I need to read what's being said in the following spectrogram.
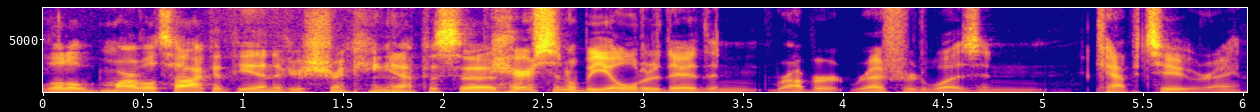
little Marvel talk at the end of your shrinking episode. Harrison will be older there than Robert Redford was in Cap Two, right?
